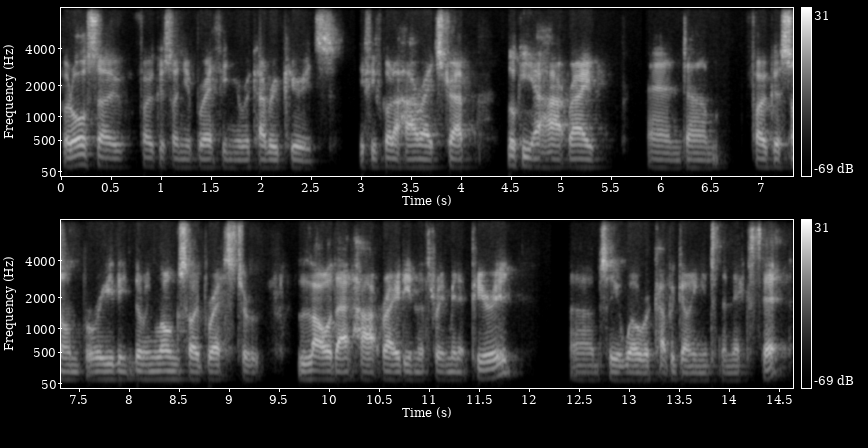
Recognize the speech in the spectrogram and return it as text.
but also focus on your breath in your recovery periods. If you've got a heart rate strap, look at your heart rate and um, focus on breathing, doing long side breaths to lower that heart rate in the three minute period. Um, so you're well recovered going into the next set.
